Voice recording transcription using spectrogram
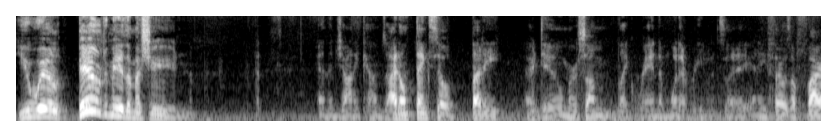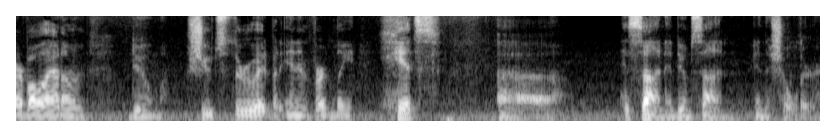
You will build me the machine. And then Johnny comes. I don't think so, buddy or Doom or some like random whatever he would say, and he throws a fireball at him. Doom shoots through it, but inadvertently hits uh, his son and Doom's son in the shoulder.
